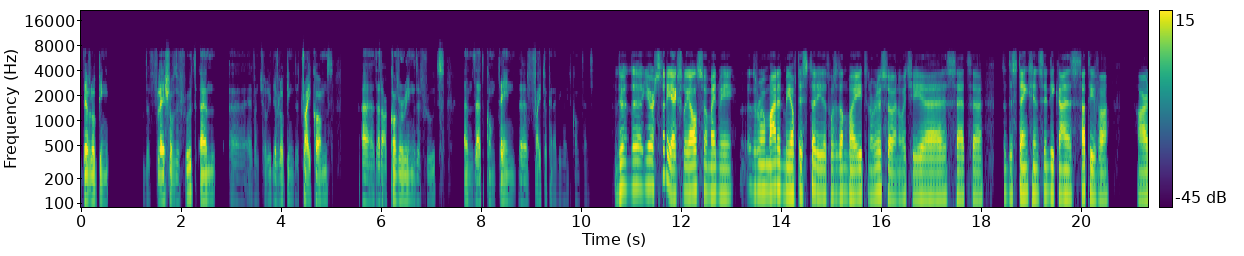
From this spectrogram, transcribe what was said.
developing the flesh of the fruit and uh, eventually developing the trichomes uh, that are covering the fruits and that contain the phytocannabinoid content. The, the, your study actually also made me, reminded me of this study that was done by Ethan Russo, in which he uh, said uh, the distinctions indica and sativa are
